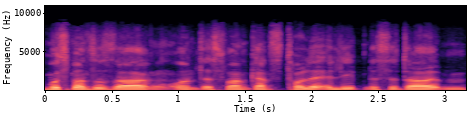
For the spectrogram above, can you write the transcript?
Muss man so sagen. Und es waren ganz tolle Erlebnisse da im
